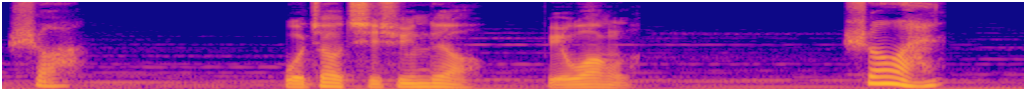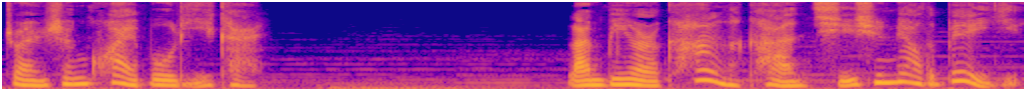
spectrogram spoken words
说：“我叫齐勋料，别忘了。”说完，转身快步离开。蓝冰儿看了看齐勋料的背影，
